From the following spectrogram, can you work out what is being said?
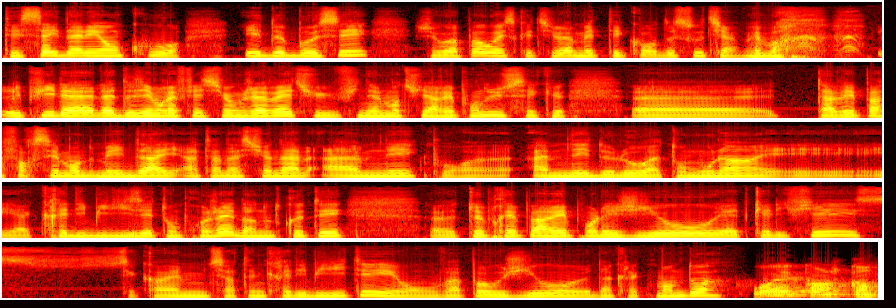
tu d'aller en cours et de bosser, je vois pas où est-ce que tu vas mettre tes cours de soutien. Mais bon. Et puis la, deuxième réflexion que j'avais, tu, finalement tu y as répondu, c'est que euh, tu n'avais pas forcément de médaille internationale à amener pour euh, amener de l'eau à ton moulin et, à crédibiliser ton projet. D'un autre côté, euh, te préparer pour les JO et être qualifié, c'est quand même une certaine crédibilité. On va pas aux JO d'un claquement de doigts. Ouais, quand, quand,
